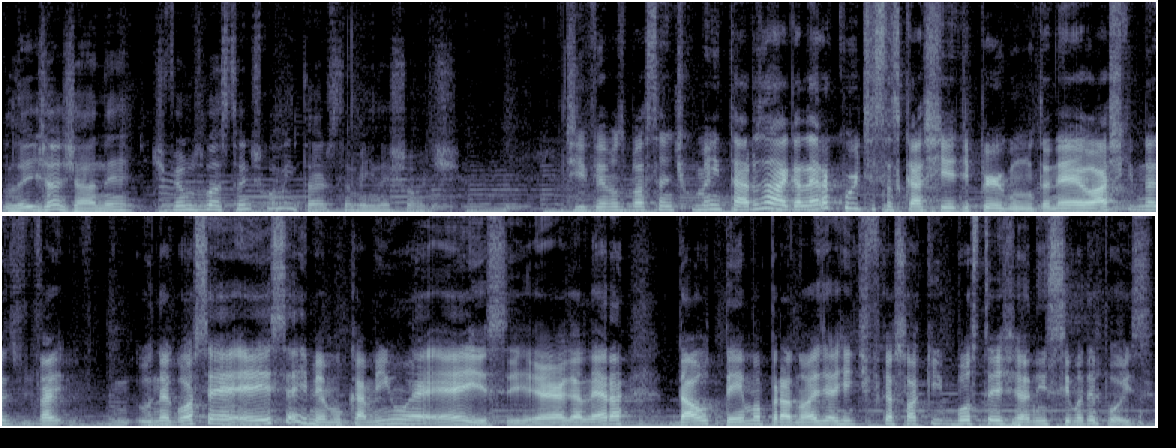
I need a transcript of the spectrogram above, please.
ler já já, né? Tivemos bastante comentários também, né, Shot? Tivemos bastante comentários. Ah, a galera curte essas caixinhas de pergunta, né? Eu acho que vai... o negócio é, é, esse aí mesmo. O caminho é, é, esse. É a galera dá o tema para nós e a gente fica só que bostejando em cima depois.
